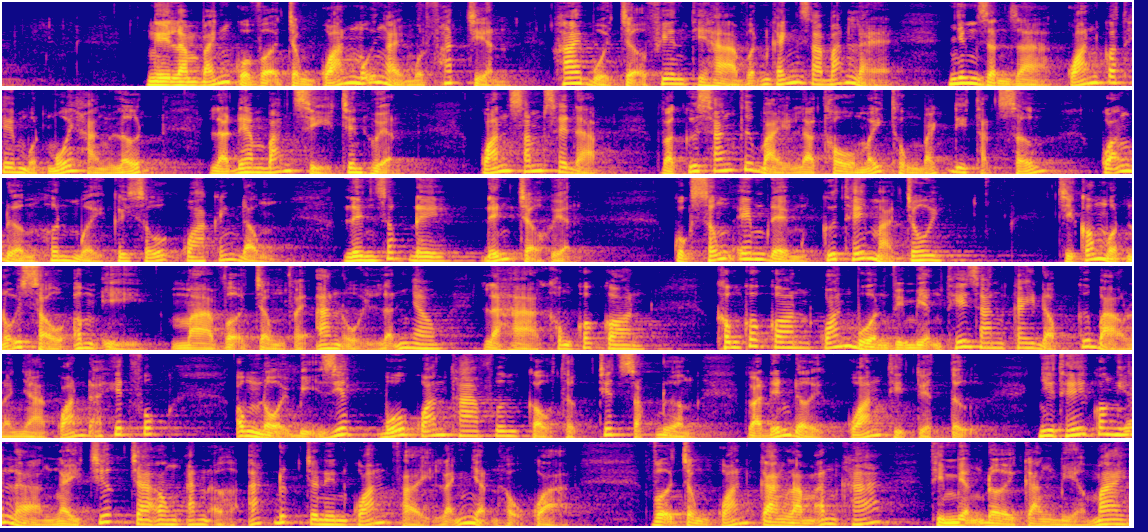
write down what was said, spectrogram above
Nghề làm bánh của vợ chồng quán mỗi ngày một phát triển, Hai buổi chợ phiên thì Hà vẫn gánh ra bán lẻ, Nhưng dần dà quán có thêm một mối hàng lớn Là đem bán xỉ trên huyện. Quán sắm xe đạp và cứ sáng thứ bảy là thầu mấy thùng bánh đi thật sớm Quãng đường hơn 10 cây số qua cánh đồng Lên dốc đê đến chợ huyện Cuộc sống êm đềm cứ thế mà trôi Chỉ có một nỗi sầu âm ỉ Mà vợ chồng phải an ủi lẫn nhau Là Hà không có con không có con, quán buồn vì miệng thế gian cay độc cứ bảo là nhà quán đã hết phúc. Ông nội bị giết, bố quán tha phương cầu thực chết dọc đường và đến đời quán thì tuyệt tự. Như thế có nghĩa là ngày trước cha ông ăn ở ác đức cho nên quán phải lãnh nhận hậu quả. Vợ chồng quán càng làm ăn khá thì miệng đời càng mỉa mai.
